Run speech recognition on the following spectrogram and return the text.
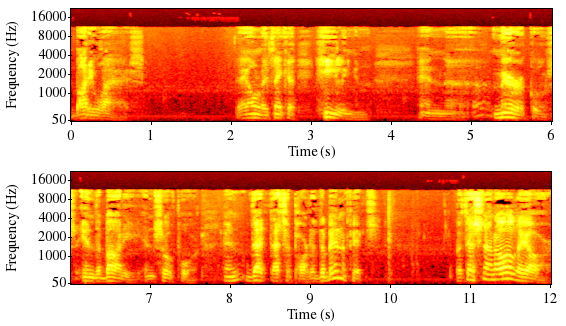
body wise. They only think of healing and, and uh, miracles in the body and so forth. And that, that's a part of the benefits. But that's not all they are.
